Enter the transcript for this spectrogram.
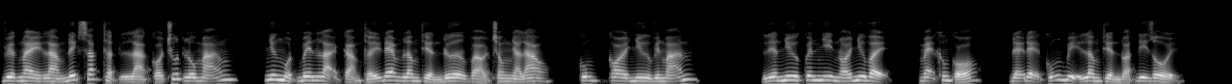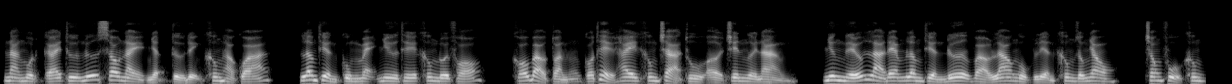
việc này làm đích xác thật là có chút lỗ mãng, nhưng một bên lại cảm thấy đem Lâm Thiền đưa vào trong nhà lao, cũng coi như viên mãn. Liên như Quyên nhi nói như vậy, mẹ không có, đệ đệ cũng bị Lâm Thiền đoạt đi rồi, nàng một cái thư nữ sau này nhật tử định không hảo quá, Lâm Thiền cùng mẹ như thế không đối phó, khó bảo toàn có thể hay không trả thù ở trên người nàng, nhưng nếu là đem Lâm Thiền đưa vào lao ngục liền không giống nhau, trong phủ không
